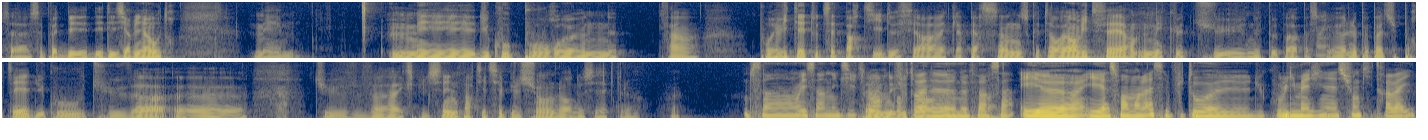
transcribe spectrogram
Ça, ça peut être des, des désirs bien autres. Mais, mais du coup, pour, euh, ne, pour éviter toute cette partie de faire avec la personne ce que tu aurais envie de faire, mais que tu ne peux pas parce Ouais. qu'elle ne peut pas te supporter, du coup, tu vas, euh, tu vas expulser une partie de ses pulsions lors de ces actes-là. C'est un, oui, c'est un C'est exutoire un pour exutoire, toi de, ouais. de faire Ouais. ça. Et, euh, et à ce moment-là, c'est plutôt euh, du coup l'imagination qui travaille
